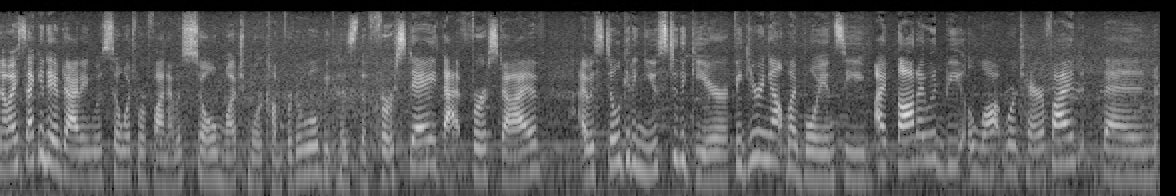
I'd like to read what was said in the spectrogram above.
Now my second day of diving was so much more fun. I was so much more comfortable because the first day, that first dive, I was still getting used to the gear, figuring out my buoyancy. I thought I would be a lot more terrified than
